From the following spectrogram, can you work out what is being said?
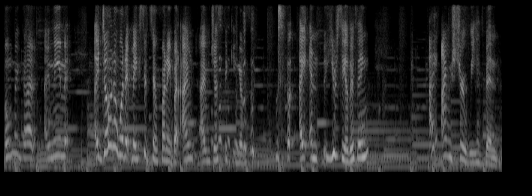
oh my god. I mean, I don't know what it makes it so funny, but I'm I'm just thinking of I and here's the other thing. I I'm sure we have been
